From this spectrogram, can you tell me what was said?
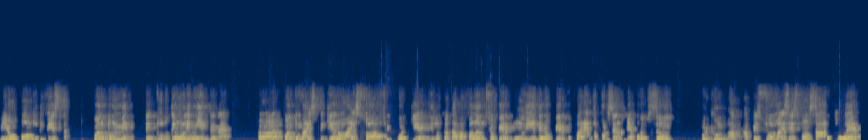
meu ponto de vista. Quanto me, tudo tem um limite, né? Uh, quanto mais pequeno, mais sofre. Por quê? Aquilo que eu estava falando. Se eu perco um líder, eu perco 40% da minha produção, porque a, a, pessoa mais responsável é,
